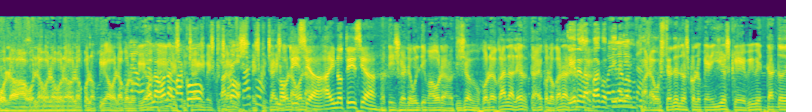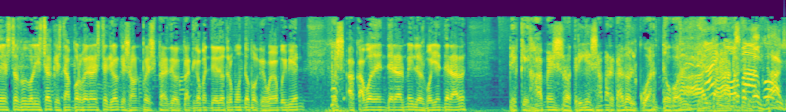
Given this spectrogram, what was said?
Hola, hola, hola, hola, hola, Colombia, hola, Colombia. Hola, hola, ¿Me Paco. escucháis? ¿Me escucháis? Paco. ¿Me escucháis? Hola, Noticia, hola. hay noticia. Noticias de última hora, noticias. Colocar la alerta, eh, colocar la alerta. Tírela, Paco, tírela. Para ustedes los colombianillos que viven tanto de estos futbolistas que están por ver al exterior, que son pues prá- prácticamente de otro mundo porque juegan muy bien, pues acabo de enterarme y los voy a enterar de que James Rodríguez ha marcado el cuarto gol. Ay, Paco, Madrid.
